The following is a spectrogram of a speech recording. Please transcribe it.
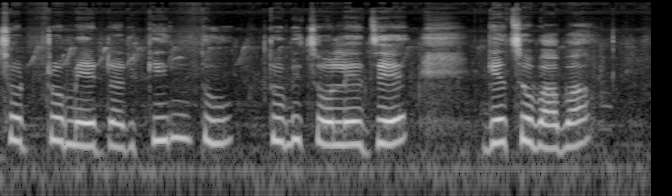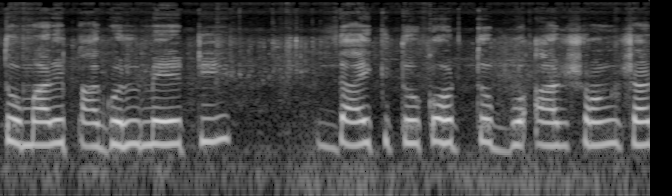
ছোট্ট মেয়েটার। কিন্তু তুমি চলে যে গেছো বাবা। তোমার পাগল মেয়েটির দায়িত্ব, কর্তব্য আর সংসার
